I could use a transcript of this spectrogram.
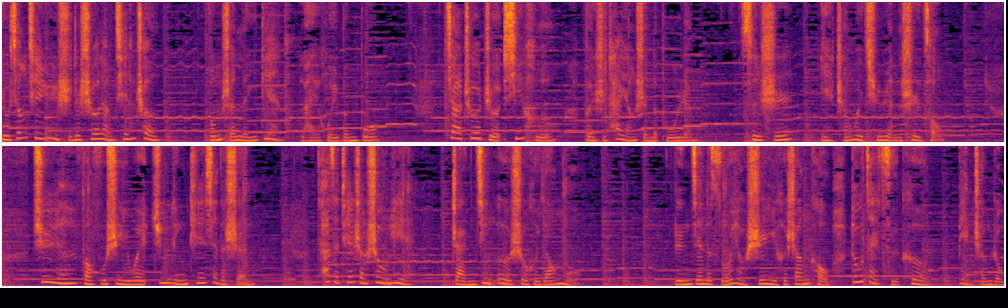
有镶嵌玉石的车辆牵乘，风神雷电来回奔波。驾车者羲和本是太阳神的仆人，此时也成为屈原的侍从。屈原仿佛是一位君临天下的神，他在天上狩猎，斩尽恶兽和妖魔。人间的所有失意和伤口，都在此刻变成荣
